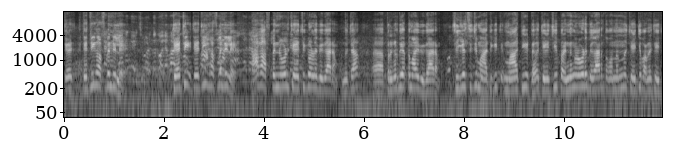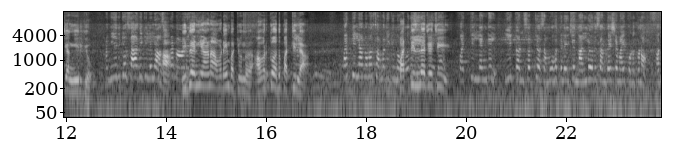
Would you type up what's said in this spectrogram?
ചേച്ചിക്ക് ഹസ്ബൻഡ് ഇല്ലേ? ചേച്ചി ചേച്ചിക്ക് ഹസ്ബൻഡ് ഇല്ലേ? ആ ഹസ്ബൻഡിനോട് ചേച്ചിക്കുള്ള വികാരം. എന്ന് വെച്ചാൽ പ്രകൃതിദത്തമായ വികാരം. ചികിത്സിച്ച് മാറ്റി മാറ്റിയിട്ട് ചേച്ചി പെണ്ണുങ്ങളോട് വികാരം തോന്നുന്നു ചേച്ചി പറഞ്ഞ ചേച്ചി അംഗീകരിക്കുമോ ആ ഇത് തന്നെയാണ് അവിടെയും പറ്റുന്നത്. അവർക്കും അത് പറ്റില്ല. പറ്റില്ല എന്നുള്ളത് സമ്മതിക്കുന്നു. പറ്റില്ല ചേച്ചി. പറ്റില്ലെങ്കിൽ ഈ കൺസെപ്റ്റ് സമൂഹത്തിലേക്ക് നല്ലൊരു സന്ദേശമായി കൊടുക്കണോ? അത്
